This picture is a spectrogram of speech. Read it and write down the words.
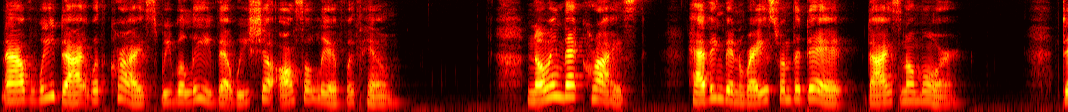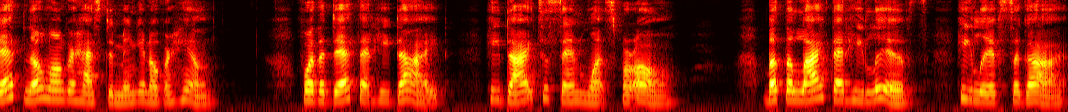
Now, if we died with Christ, we believe that we shall also live with him. Knowing that Christ, having been raised from the dead, dies no more. Death no longer has dominion over him. For the death that he died, he died to sin once for all. But the life that he lives, he lives to God.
